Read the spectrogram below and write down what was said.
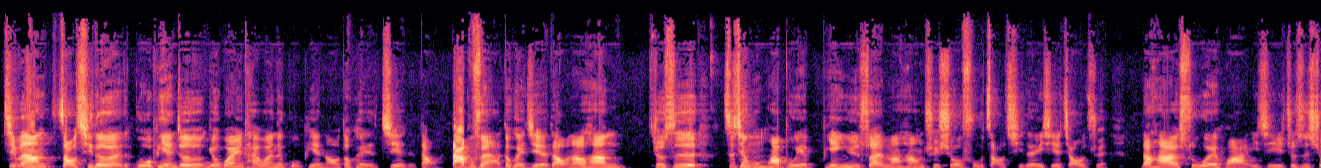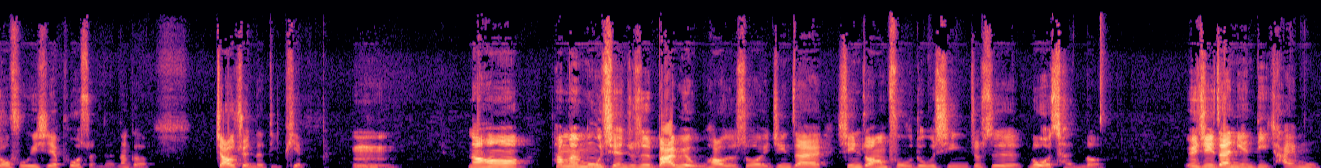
基本上早期的国片，就是有关于台湾的国片，然后都可以借得到，大部分啊都可以借得到。然后他们就是之前文化部也编预算让他们去修复早期的一些胶卷，让它数位化，以及就是修复一些破损的那个胶卷的底片。嗯然后他们目前就是八月五号的时候，已经在新庄副都心就是落成了，预计在年底开幕。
